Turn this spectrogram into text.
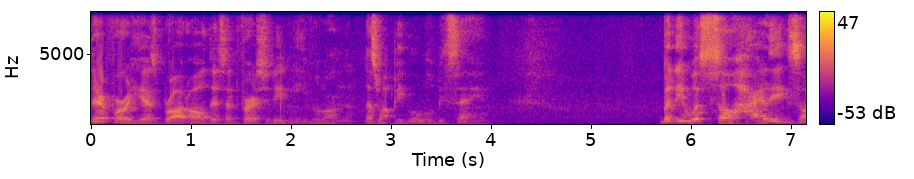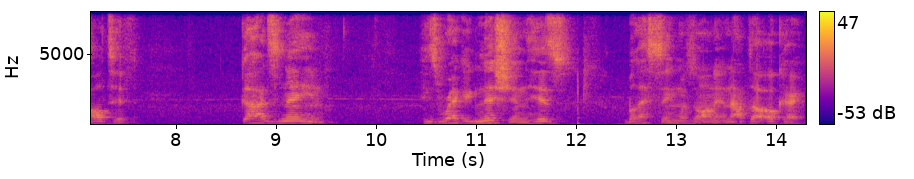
Therefore, he has brought all this adversity and evil on them. That's what people will be saying. But it was so highly exalted. God's name, his recognition, his blessing was on it. And I thought, okay,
